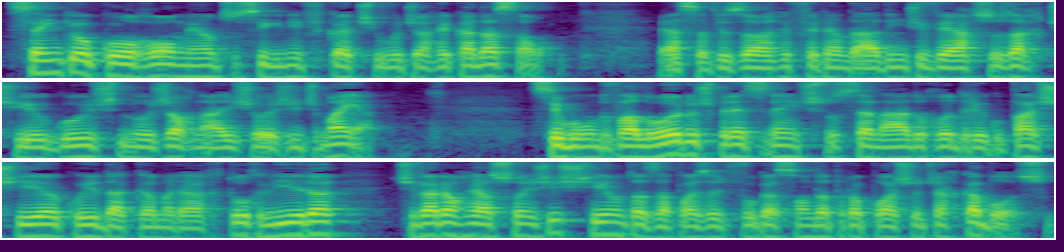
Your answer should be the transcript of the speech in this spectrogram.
sem que ocorra um aumento significativo de arrecadação. Essa visão é referendada em diversos artigos nos jornais de hoje de manhã. Segundo Valor, os presidentes do Senado Rodrigo Pacheco e da Câmara Arthur Lira tiveram reações distintas após a divulgação da proposta de arcabouço.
